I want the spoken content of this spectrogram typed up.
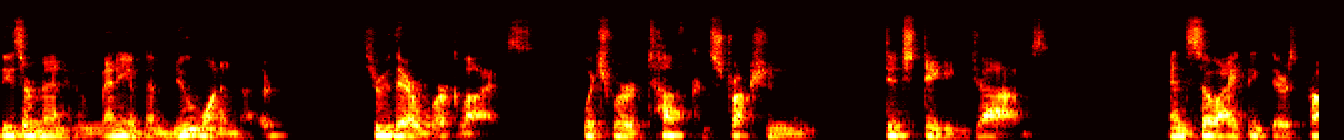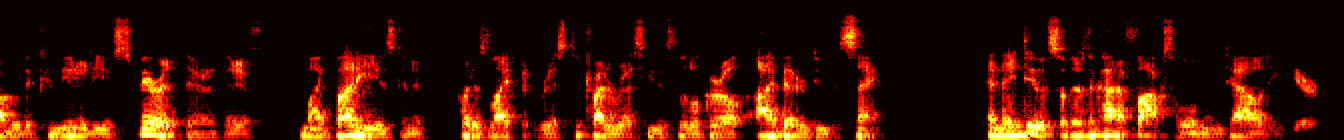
These are men who many of them knew one another through their work lives which were tough construction and ditch digging jobs. And so I think there's probably the community of spirit there that if my buddy is going to put his life at risk to try to rescue this little girl, I better do the same. And they do. So there's a kind of foxhole mentality here.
